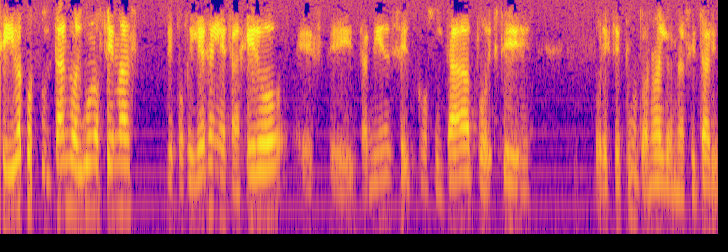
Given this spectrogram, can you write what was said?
se iba consultando algunos temas de posibilidades en el extranjero este, también se consultaba por este por este punto no el universitario.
